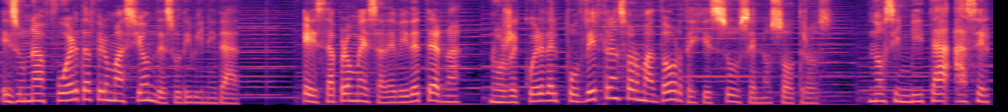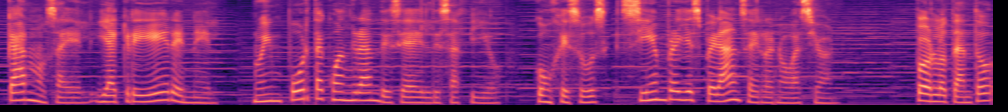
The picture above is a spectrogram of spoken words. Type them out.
es una fuerte afirmación de su divinidad. Esta promesa de vida eterna nos recuerda el poder transformador de Jesús en nosotros. Nos invita a acercarnos a Él y a creer en Él, no importa cuán grande sea el desafío. Con Jesús siempre hay esperanza y renovación. Por lo tanto,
